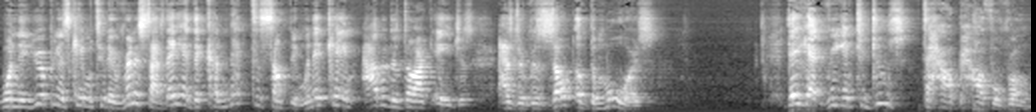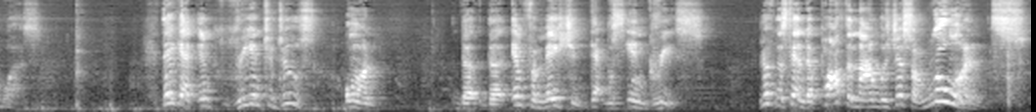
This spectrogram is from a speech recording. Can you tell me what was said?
when the Europeans came into the Renaissance, they had to connect to something. When they came out of the Dark Ages as a result of the Moors, they got reintroduced to how powerful Rome was. They got reintroduced on the, the information that was in Greece. You understand, the Parthenon was just a ruins.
